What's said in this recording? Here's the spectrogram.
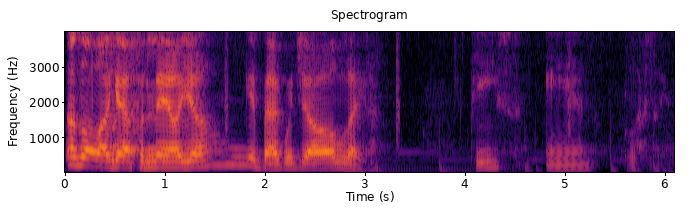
that's all I got for now, y'all. Get back with y'all later. Peace and blessings.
